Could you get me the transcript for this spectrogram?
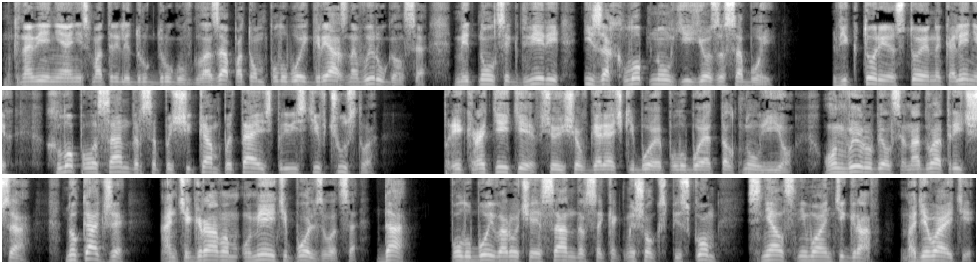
Мгновение они смотрели друг другу в глаза, потом полубой грязно выругался, метнулся к двери и захлопнул ее за собой. Виктория, стоя на коленях, хлопала Сандерса по щекам, пытаясь привести в чувство — «Прекратите!» — все еще в горячке боя полубой оттолкнул ее. «Он вырубился на два-три часа. Но как же? Антигравом умеете пользоваться?» «Да». Полубой, ворочая Сандерса, как мешок с песком, снял с него антиграф. «Надевайте!»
